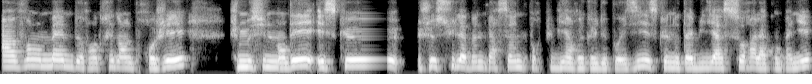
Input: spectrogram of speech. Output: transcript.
avant même de rentrer dans le projet, je me suis demandé est-ce que je suis la bonne personne pour publier un recueil de poésie? Est-ce que Notabilia saura l'accompagner?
